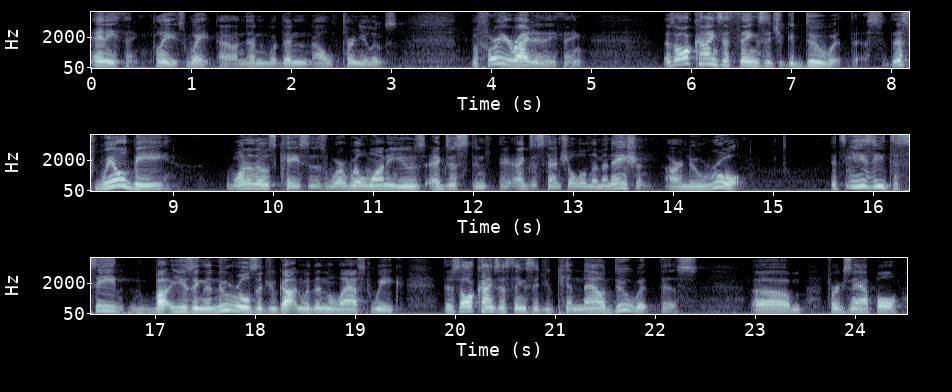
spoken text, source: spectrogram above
anything, please wait, uh, then, then I'll turn you loose. Before you write anything, there's all kinds of things that you could do with this. This will be one of those cases where we'll want to use existen existential elimination, our new rule. It's easy to see by using the new rules that you've gotten within the last week. There's all kinds of things that you can now do with this. Um, for example,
